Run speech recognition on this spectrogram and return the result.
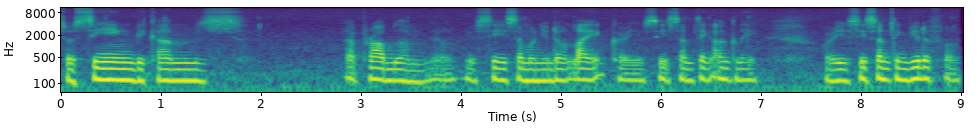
So seeing becomes a problem. You, know, you see someone you don't like, or you see something ugly, or you see something beautiful.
